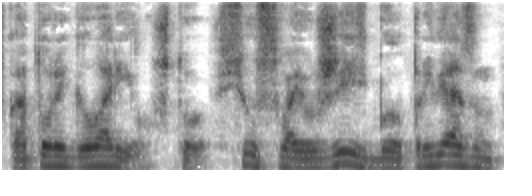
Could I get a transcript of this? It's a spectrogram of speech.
в которой говорил, что всю свою жизнь был привязан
